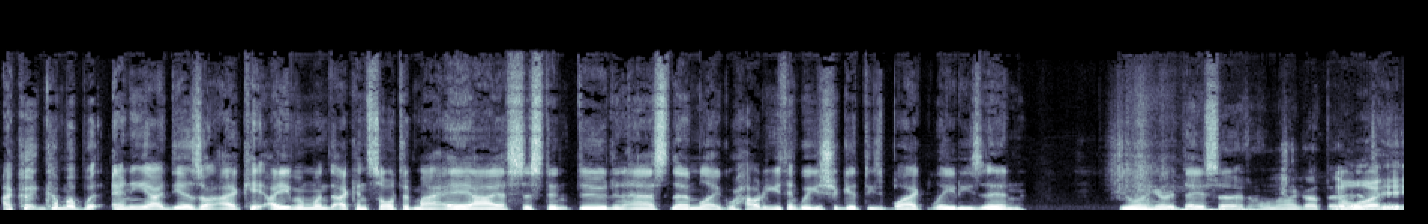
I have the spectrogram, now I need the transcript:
I couldn't come up with any ideas on. I can't, I even went. I consulted my AI assistant dude and asked them like, how do you think we should get these black ladies in? You want to hear what they said? Hold on, I got that. No way.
